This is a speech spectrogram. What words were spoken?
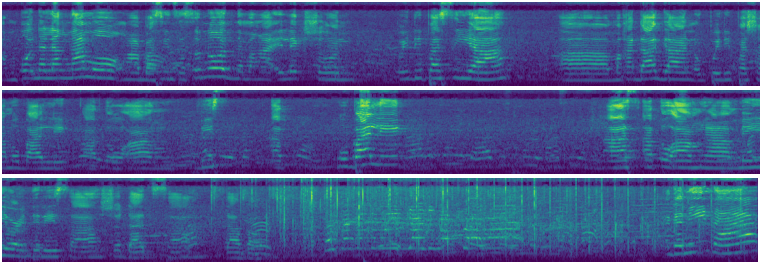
ampo na lang namo nga basin sa sunod na mga eleksyon, pwede pa siya ah, makadagan o pwede pa siya mobalik ato ang bis at mobalik as ato ang ah, mayor diri sa syudad sa Davao. Ganina,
